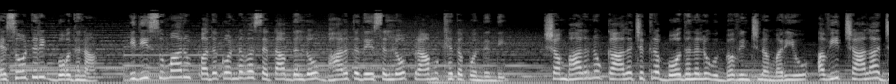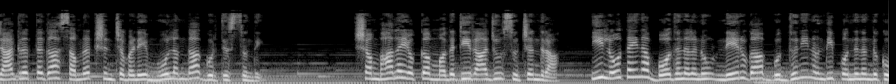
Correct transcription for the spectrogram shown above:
ఎసోటరిక్ బోధన ఇది సుమారు పదకొండవ శతాబ్దంలో భారతదేశంలో ప్రాముఖ్యత పొందింది. శంభాలను కాలచక్ర బోధనలు ఉద్భవించిన మరియు అవి చాలా జాగ్రత్తగా సంరక్షించబడే మూలంగా గుర్తిస్తుంది. శంభాల యొక్క మొదటి రాజు సుచంద్ర ఈ లోతైన బోధనలను నేరుగా బుద్ధుని నుండి పొందినందుకు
